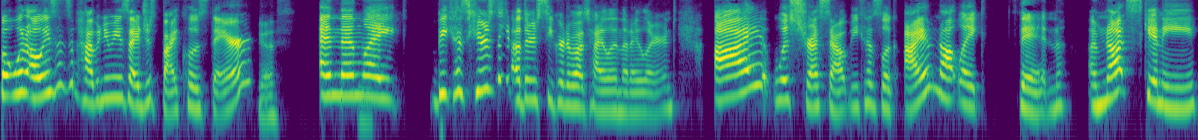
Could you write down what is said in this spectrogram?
but what always ends up happening to me is i just buy clothes there Yes. And then Mm. like because here's the other secret about Thailand that I learned. I was stressed out because look, I am not like thin. I'm not skinny.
